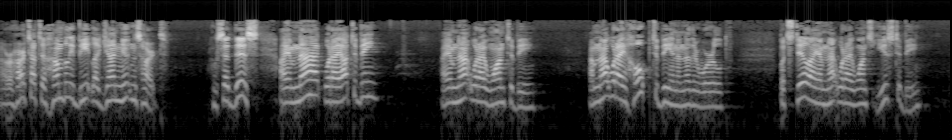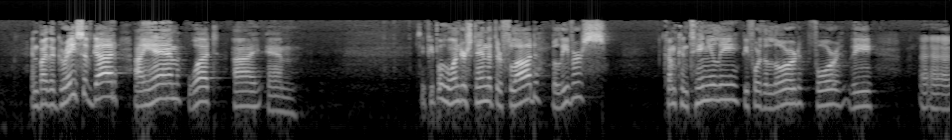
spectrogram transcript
Our hearts ought to humbly beat like John Newton's heart who said this I am not what I ought to be. I am not what I want to be. I'm not what I hope to be in another world. But still, I am not what I once used to be. And by the grace of God, I am what I am. See, people who understand that they're flawed believers come continually before the Lord for the, uh,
